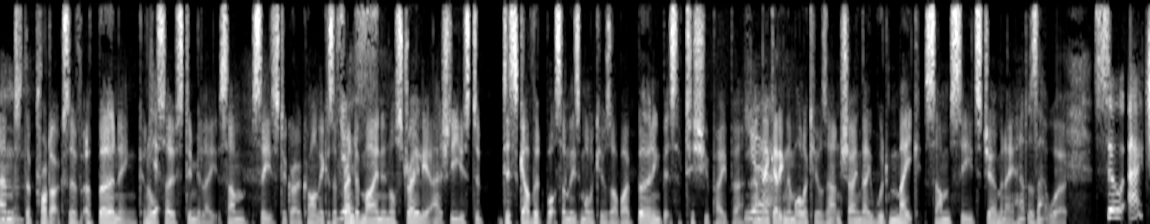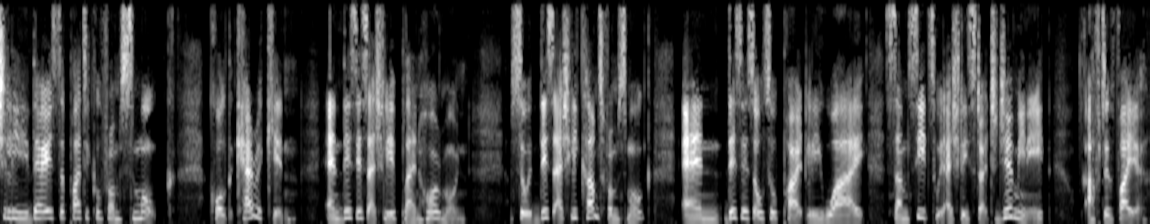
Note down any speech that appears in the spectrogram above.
and Mm. the products of, of burning can Yeah. also stimulate some seeds to grow, can't they? Because a friend of mine in Australia actually used to discovered what some of these molecules are by burning bits of tissue paper, and they're getting the molecules out and showing they would make some seeds germinate. How does that work? So actually, there is a particle from smoke called karrikin, and this is actually a plant hormone. So this actually comes from smoke, and this is also partly why some seeds will actually start to germinate after fire.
